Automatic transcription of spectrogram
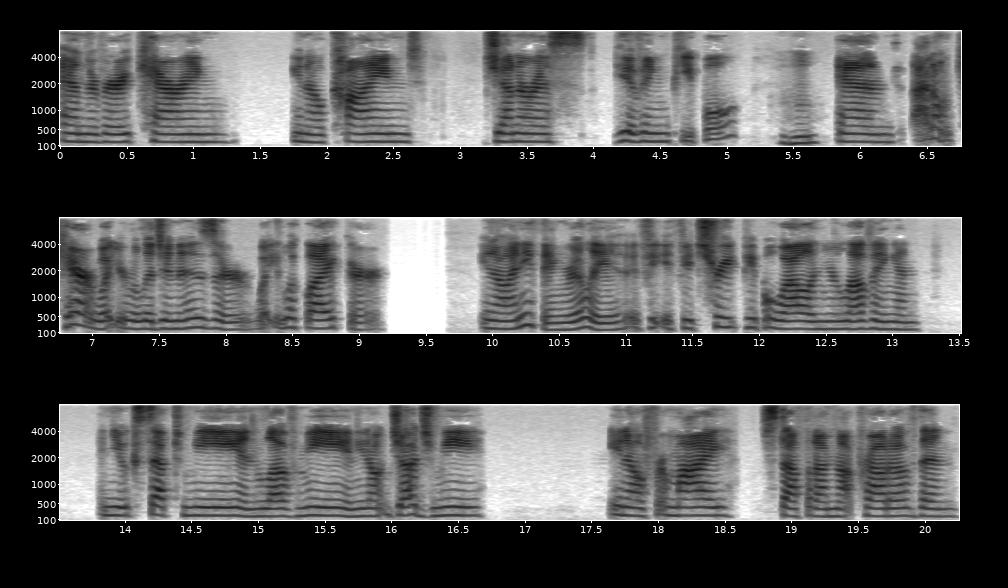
and they're very caring you know, kind, generous, giving people. hmm And I don't care what your religion is or what you look like or, you know, anything really. If you, if you treat people well and you're loving and and you accept me and love me and you don't judge me, you know, for my stuff that I'm not proud of, then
